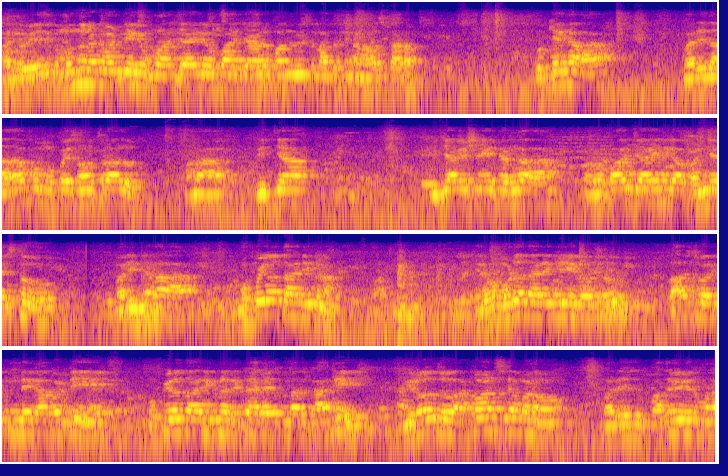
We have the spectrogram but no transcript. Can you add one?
మరి వేదిక ముందున్నటువంటి ఉపాధ్యాయుని ఉపాధ్యాయులు బంధుమిత్రులందరికీ నా నమస్కారం. ముఖ్యంగా మరి దాదాపు ముప్పై సంవత్సరాలు మన విద్య విద్యా విషయకంగా ఉపాధ్యాయునిగా పనిచేస్తూ మరి నెల ముప్పయో తారీఖున ఇరవై మూడో తారీఖు ఈరోజు లాస్ట్ వర్కింగ్ డే కాబట్టి ముప్పయో తారీఖున రిటైర్ అవుతున్నారు కానీ ఈరోజు అడ్వాన్స్గా మనం మరి పదవి విరమణ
